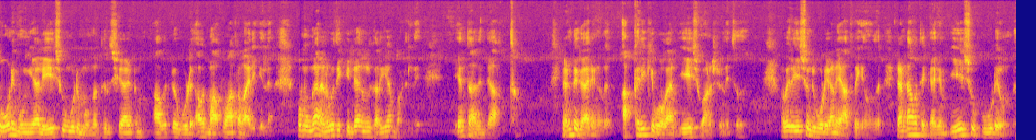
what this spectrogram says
തോണി മുങ്ങിയാൽ യേശുവും കൂടി മുങ്ങും. തീർച്ചയായിട്ടും അവരുടെ കൂടെ അവർ മാത്രമായിരിക്കില്ല. അപ്പോൾ മുങ്ങാൻ അനുവദിക്കില്ല നിങ്ങൾക്കറിയാൻ പാടില്ലേ? എന്താ അതിന്റെ അർത്ഥം? രണ്ട് കാര്യങ്ങൾ. അക്കരയ്ക്ക് പോകാൻ യേശുവാണ് ക്ഷണിച്ചത്. അവർ യേശുവിന്റെ കൂടെയാണ് യാത്ര ചെയ്യുന്നത്. രണ്ടാമത്തെ കാര്യം യേശു കൂടെയുണ്ട്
